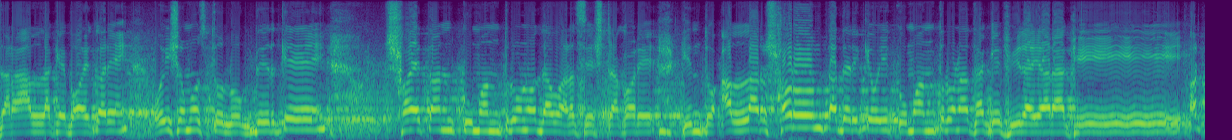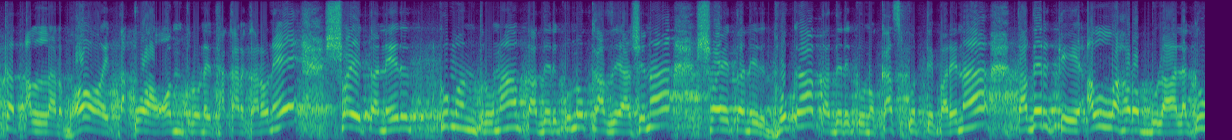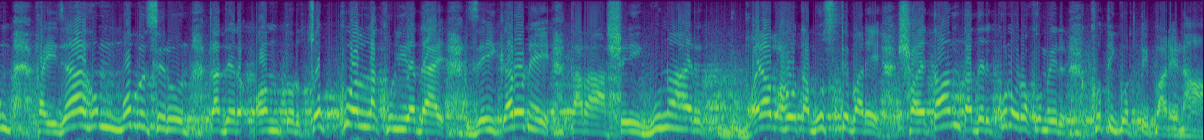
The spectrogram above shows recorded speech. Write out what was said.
যারা আল্লাহকে ভয় করে, ওই সমস্ত লোকদেরকে শয়তান কুমন্ত্রণা দেওয়ার চেষ্টা করে, কিন্তু আল্লাহর স্মরণ তাদেরকে ওই কুমন্ত্রণা থাকে ফিরাইয়া রাখে। অর্থাৎ আল্লাহর ভয়, তাকওয়া, অন্তরণে থাকার কারণে শয়তানের কুমন্ত্রণা তাদের কোনো কাজে আসে না, শয়তানের ধোকা তাদের কোনো কাজ করতে পারে না। তাদেরকে আল্লাহ রব্বুল আলাকুম ফাইজাহুম মুবসিরুন, তাদের অন্তর চক্ষু আল্লাহ খুলিয়া দেয়। যেই কারণে তারা সেই গুনাহের ভয়াবহতা বুঝতে পারে, শয়তান তাদের কোনো রকমের ক্ষতি করতে পারে না।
